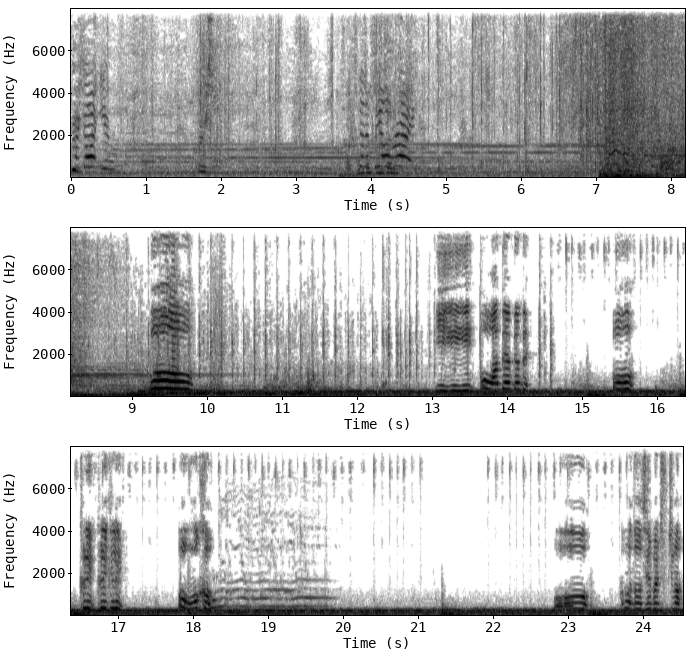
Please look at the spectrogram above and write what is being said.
I got you. 자, It's 천천히, 천천히. 오! 이, 이, 이. 오, 안 돼, 안 돼, 안 돼. 오! 클릭, 클릭, 클릭. 오, 워커. 오! 한 번 더, 제발 죽지 마.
